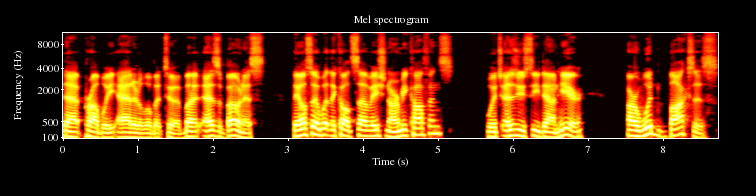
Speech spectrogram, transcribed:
that probably added a little bit to it. But as a bonus, they also had what they called Salvation Army coffins, which, as you see down here, are wooden boxes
